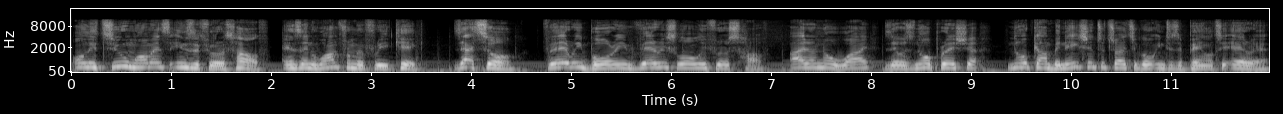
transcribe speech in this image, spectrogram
Only two moments in the first half, and then one from a free kick. That's all. Very boring, very slowly first half. I don't know why, there was no pressure, no combination to try to go into the penalty area.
